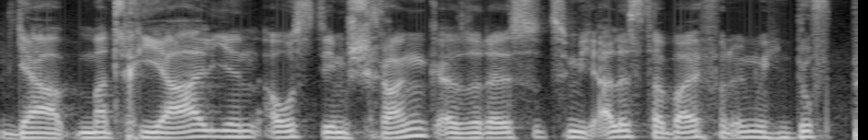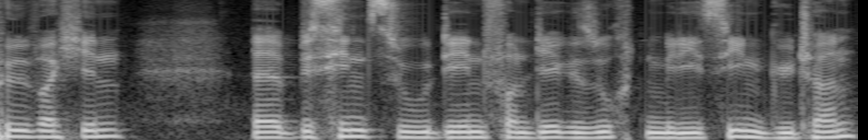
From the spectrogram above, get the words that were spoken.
ja, Materialien aus dem Schrank, also da ist so ziemlich alles dabei, von irgendwelchen Duftpülverchen äh, bis hin zu den von dir gesuchten Medizingütern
